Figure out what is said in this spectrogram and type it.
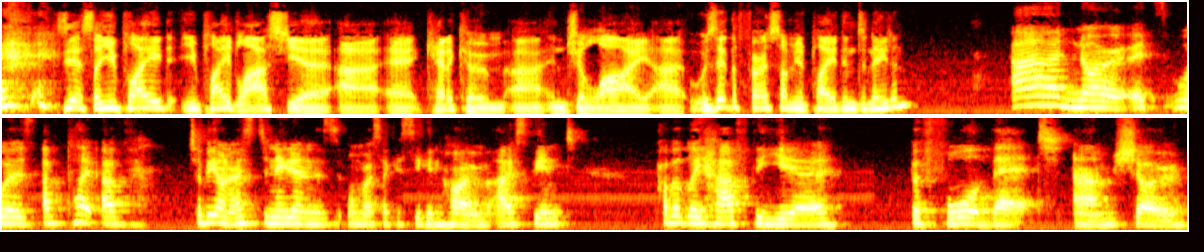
yeah, so you played you played last year uh, at Catacomb uh, in July. Uh, was that the first time you'd played in Dunedin? Uh no, it was. I've played. I've to be honest, Dunedin is almost like a second home. I spent probably half the year before that um, show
